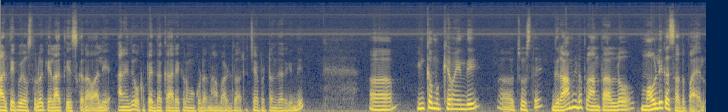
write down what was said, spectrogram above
ఆర్థిక వ్యవస్థలోకి ఎలా తీసుకురావాలి అనేది ఒక పెద్ద కార్యక్రమం కూడా నాబార్డు ద్వారా చేపట్టడం జరిగింది. ఇంకా ముఖ్యమైనది చూస్తే గ్రామీణ ప్రాంతాల్లో మౌలిక సదుపాయాలు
